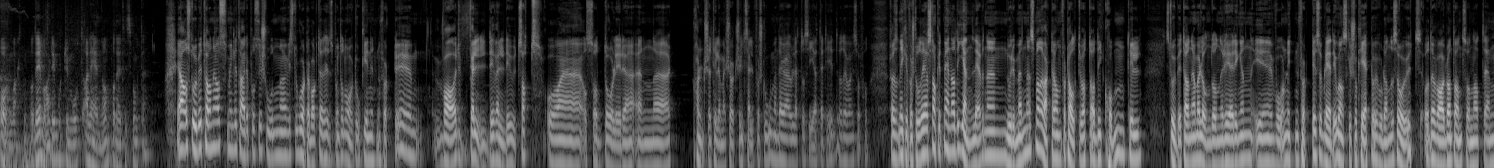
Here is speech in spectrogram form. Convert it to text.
overmakten. Og det var de bortimot alene om på det tidspunktet. Ja, og Storbritannias militære posisjon hvis du går tilbake til det tidspunktet han overtok i 1940, var veldig, veldig utsatt. Og eh, også dårligere enn eh, kanskje til og med Churchill selv forsto, men det er jo lett å si i ettertid. og det var i så fall for at han ikke forsto det. Jeg snakket med en av de gjenlevende nordmennene som hadde vært der. Han fortalte jo at da de kom til Storbritannia med London-regjeringen i våren 1940, så ble de jo ganske sjokkert over hvordan det så ut. Og det var bl.a. sånn at en,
